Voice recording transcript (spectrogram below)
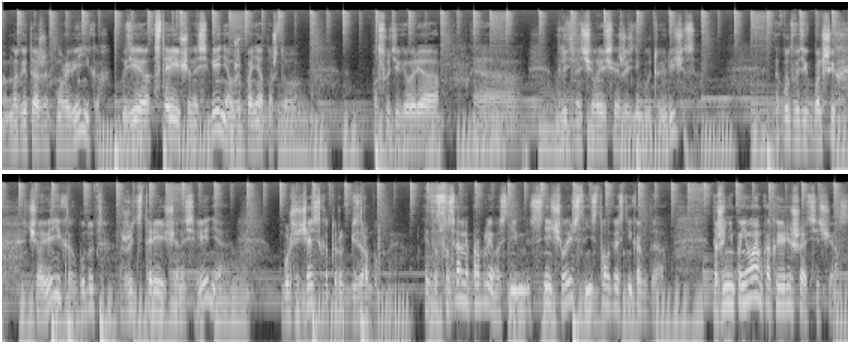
многоэтажных муравейниках, где стареющее население, уже понятно, что, по сути говоря, э, длительность человеческой жизни будет увеличиться. Так вот, в этих больших человейниках будут жить стареющее население, большая часть из которых безработная. Это социальная проблема, с, ним, с ней человечество не сталкивалось никогда. Даже не понимаем, как ее решать сейчас.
